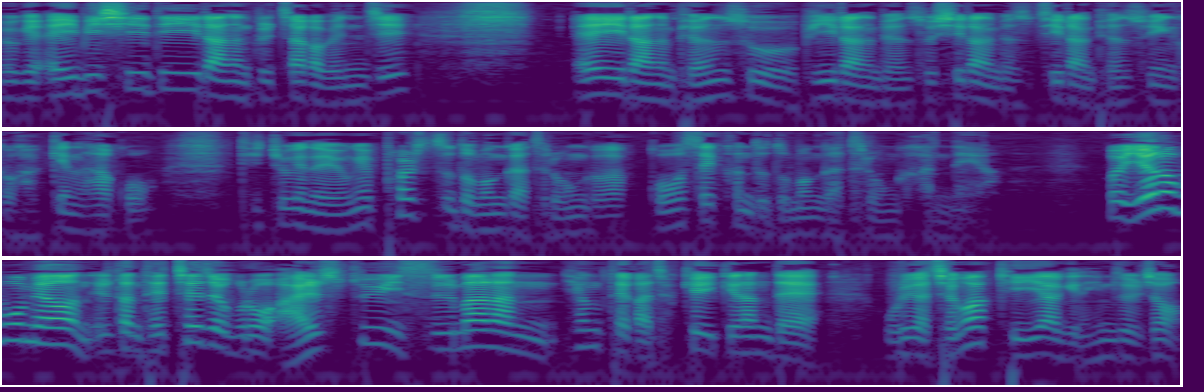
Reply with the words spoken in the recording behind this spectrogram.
여기 ABCD라는 글자가 왠지 A라는 변수, B라는 변수, C라는 변수, D라는 변수인 것 같기는 하고 뒤쪽의 내용에 펄스도 뭔가 들어온 것 같고 세컨드도 뭔가 들어온 것 같네요. 열어보면 일단 대체적으로 알 수 있을 만한 형태가 적혀 있긴 한데 우리가 정확히 이해하기는 힘들죠.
